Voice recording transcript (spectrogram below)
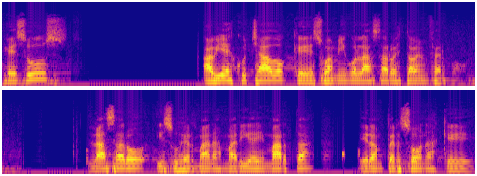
Jesús había escuchado que su amigo Lázaro estaba enfermo. Lázaro y sus hermanas María y Marta eran personas que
